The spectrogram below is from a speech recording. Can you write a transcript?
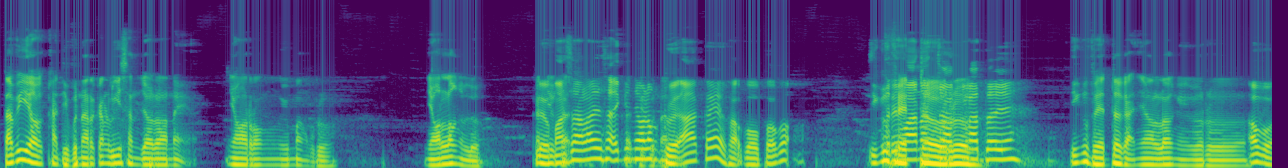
Tapi yo gak dibenarkan wisan cara nek nyorong emang, Bro. Nyolong lho. Kan Lho masalahnya saiki nyolong duit akeh gak apa-apa kok. iku beda, Bro. coklat aja. Iku beda gak nyolong iku, Bro. Apa?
